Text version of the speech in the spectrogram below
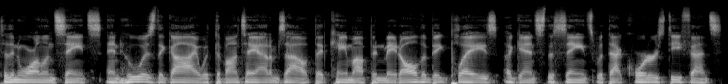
to the New Orleans Saints. And who was the guy with Davante Adams out that came up and made all the big plays against the Saints with that quarters defense?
